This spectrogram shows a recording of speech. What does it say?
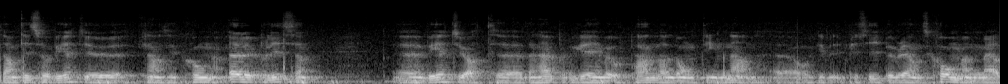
Samtidigt så vet ju Finansinspektionen, eller polisen, eh, vet ju att eh, den här grejen var upphandlad långt innan och i princip överenskommen med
